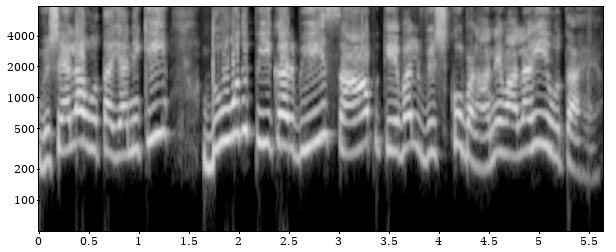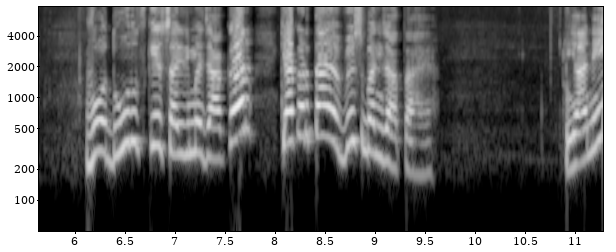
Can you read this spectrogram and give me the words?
विषैला होता है, यानी कि दूध पीकर भी सांप केवल विष को बढ़ाने वाला ही होता है। वो दूध उसके शरीर में जाकर क्या करता है? विष बन जाता है। यानी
